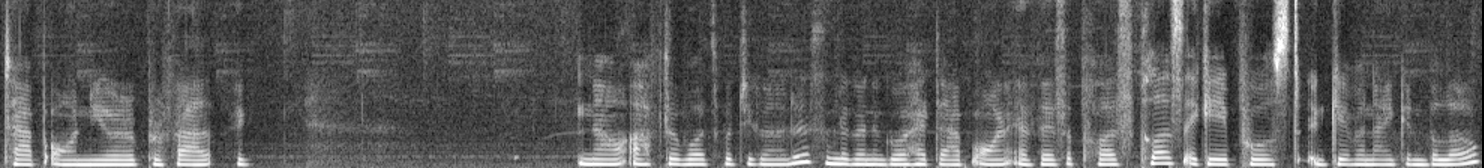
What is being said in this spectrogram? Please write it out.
tap on your profile now afterwards what you're gonna do is simply gonna go ahead tap on if there's a plus plus aka post given icon below.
